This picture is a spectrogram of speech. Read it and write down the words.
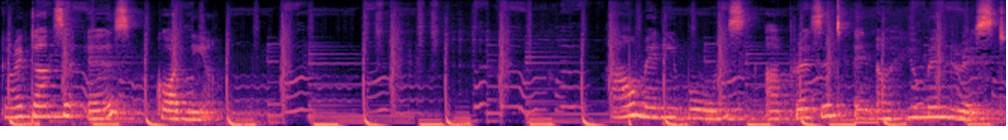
Correct answer is cornea. How many bones are present in a human wrist?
